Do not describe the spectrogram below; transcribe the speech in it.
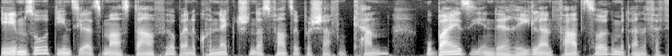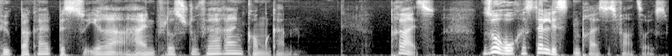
Ebenso dient sie als Maß dafür, ob eine Connection das Fahrzeug beschaffen kann, wobei sie in der Regel an Fahrzeuge mit einer Verfügbarkeit bis zu ihrer Einflussstufe hereinkommen kann. Preis. So hoch ist der Listenpreis des Fahrzeugs.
